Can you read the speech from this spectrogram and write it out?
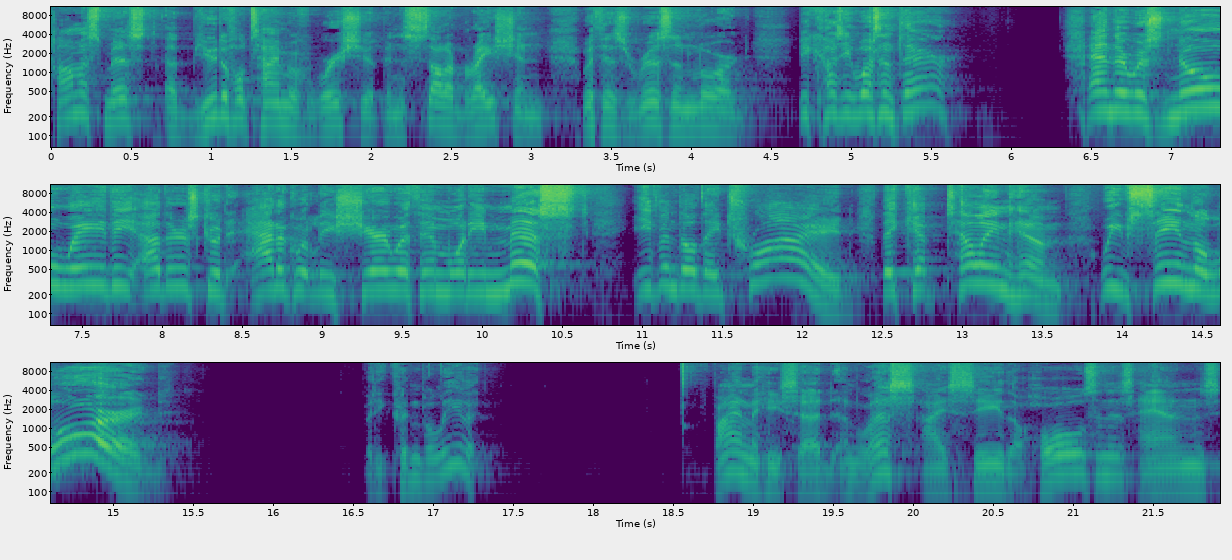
Thomas missed a beautiful time of worship and celebration with his risen Lord because he wasn't there. And there was no way the others could adequately share with him what he missed, even though they tried. They kept telling him, We've seen the Lord. But he couldn't believe it. Finally, he said, Unless I see the holes in his hands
